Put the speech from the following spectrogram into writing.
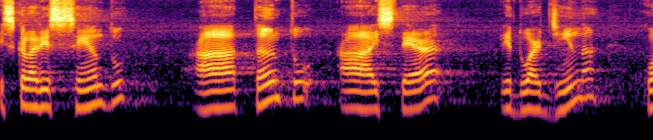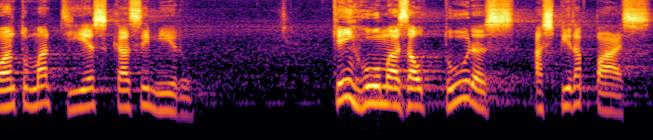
esclarecendo a, tanto a Esther Eduardina quanto Matias Casimiro. Quem ruma às alturas aspira paz.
